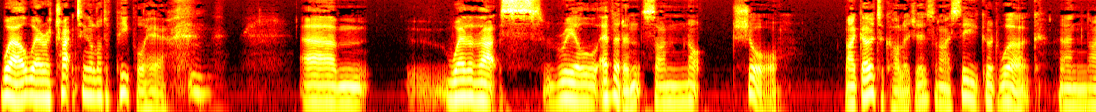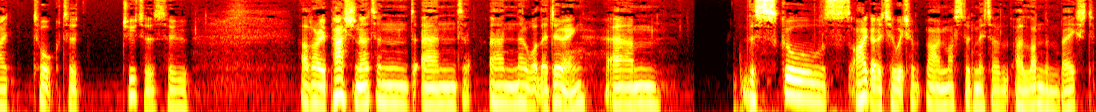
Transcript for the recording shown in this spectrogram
Well, we're attracting a lot of people here. Mm. Um, whether that's real evidence, I'm not sure. I go to colleges and I see good work, and I talk to tutors who are very passionate and and and know what they're doing. Um, the schools I go to, which I must admit are, are London based,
